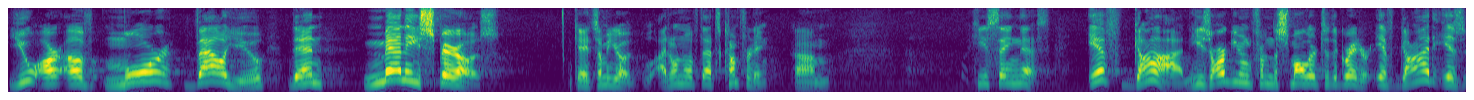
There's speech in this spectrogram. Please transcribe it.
you are of more value than many sparrows. Okay, some of you go, I don't know if that's comforting. Um, he's saying this if God, he's arguing from the smaller to the greater, if God is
